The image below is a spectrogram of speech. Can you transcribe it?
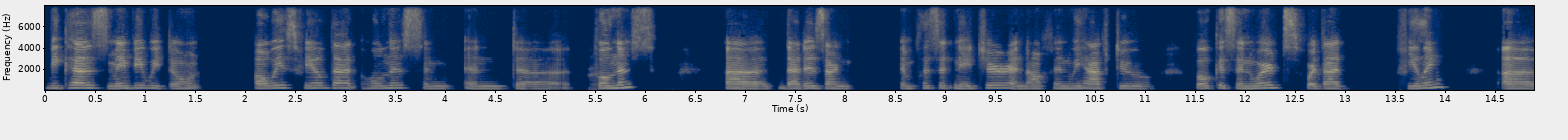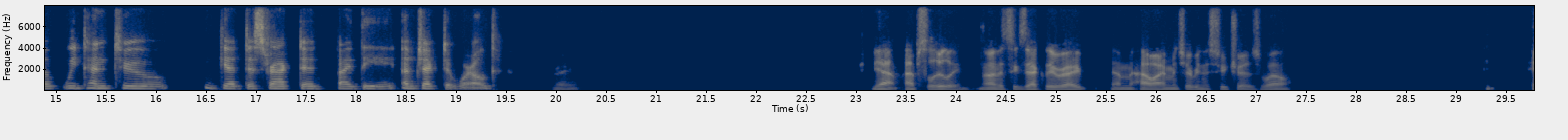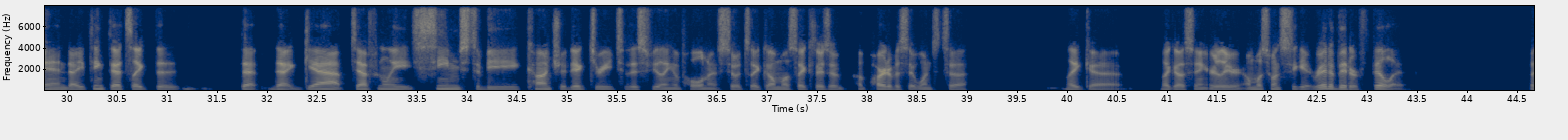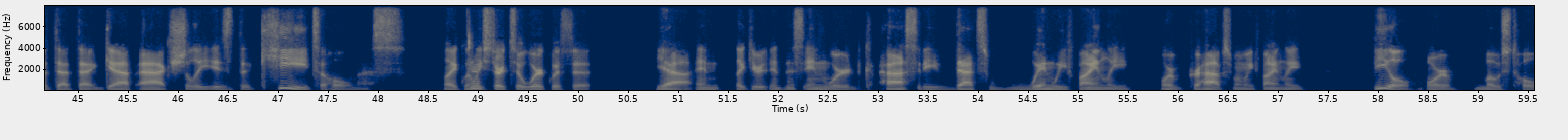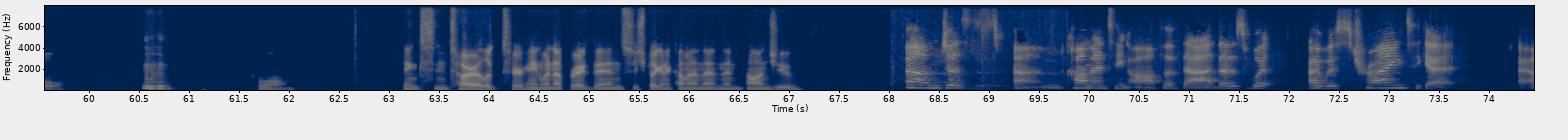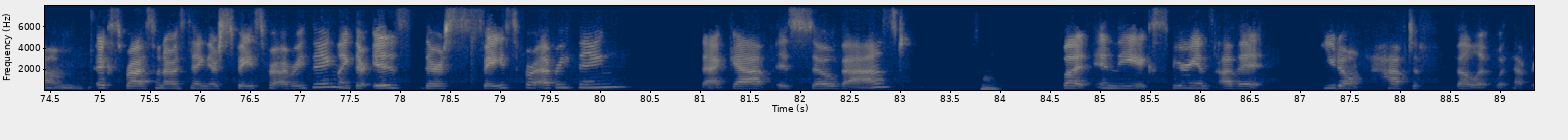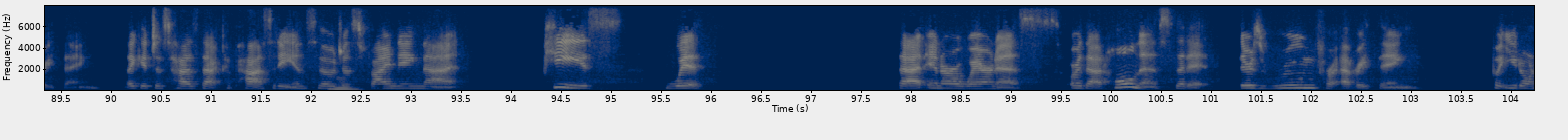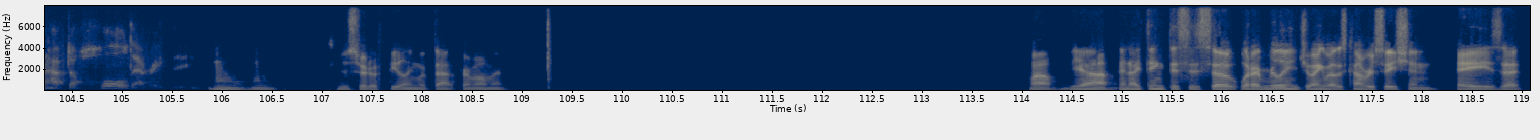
because maybe we don't always feel that wholeness and and uh, right. fullness, uh, that is our implicit nature, and often we have to focus inwards for that feeling. Uh, we tend to get distracted by the objective world. Right. Yeah, absolutely. No, that's exactly right. Um, how I'm interpreting the sutra as well. And I think that's like the that that gap definitely seems to be contradictory to this feeling of wholeness. So it's like almost like there's a, a part of us that wants to like uh like I was saying earlier, almost wants to get rid of it or fill it. But that that gap actually is the key to wholeness. Like when we start to work with it yeah and like you're in this inward capacity that's when we finally or perhaps when we finally feel or most whole. Mm-hmm. cool. Thanks and tara looked her hand went up right then so she's probably going to comment on that and then anju. Um just um commenting off of that that was what i was trying to get um express when i was saying there's space for everything like there is there's space for everything that gap is so vast. Hmm. But in the experience of it, you don't have to fill it with everything. Like it just has that capacity. And so hmm. just finding that peace with that inner awareness or that wholeness that it there's room for everything, but you don't have to hold everything. Mm-hmm. Just sort of feeling with that for a moment. Wow. Yeah. And I think this is so what I'm really enjoying about this conversation, A, is that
